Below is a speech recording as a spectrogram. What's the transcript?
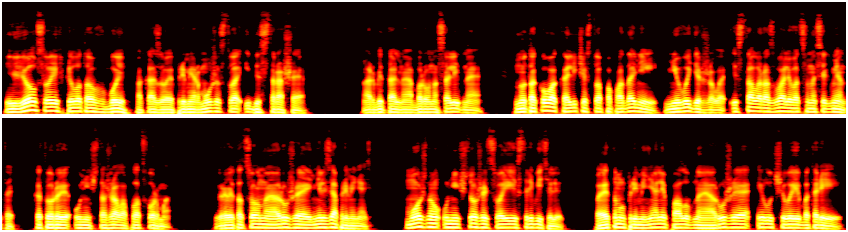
и вел своих пилотов в бой, показывая пример мужества и бесстрашия. Орбитальная оборона солидная, но такого количества попаданий не выдержала и стала разваливаться на сегменты, которые уничтожала платформа. Гравитационное оружие нельзя применять. Можно уничтожить свои истребители, поэтому применяли палубное оружие и лучевые батареи.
